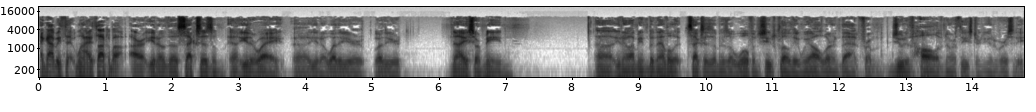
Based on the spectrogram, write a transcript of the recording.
I got me th- when I talk about our, you know, the sexism. Uh, either way, uh, you know, whether you're whether you're nice or mean. Uh, you know, I mean, benevolent sexism is a wolf in sheep's clothing. We all learned that from Judith Hall of Northeastern University.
